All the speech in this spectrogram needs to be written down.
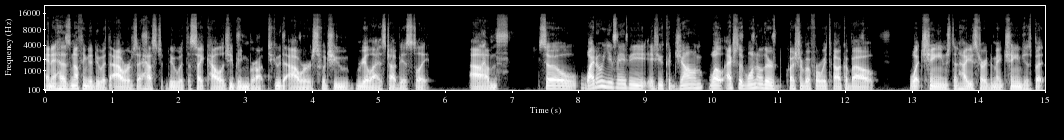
And it has nothing to do with the hours. It has to do with the psychology being brought to the hours, which you realized, obviously. Um, so why don't you maybe, if you could jump, well, actually, one other question before we talk about what changed and how you started to make changes, but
